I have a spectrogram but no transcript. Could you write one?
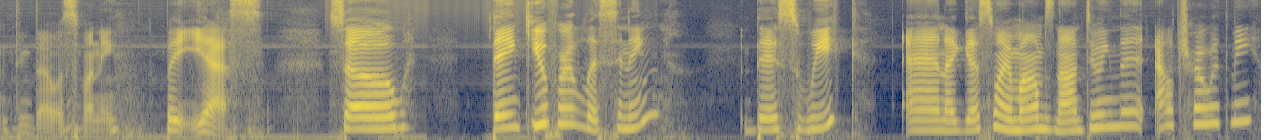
I think that was funny. But yes. So thank you for listening this week. And I guess my mom's not doing the outro with me?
